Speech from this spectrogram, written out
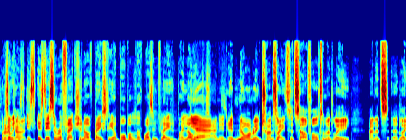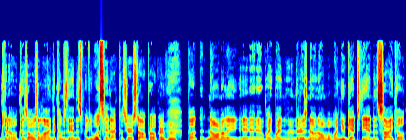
put so in cash. Is, is, this a reflection of basically a bubble that was inflated by low yeah, and it, it normally translates itself ultimately. And it's uh, like, you know, there's always a line that comes at the end is, well, you would say that because you're a stockbroker. Mm-hmm. But normally, uh, when, when there is no normal, when you get to the end of the cycle,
